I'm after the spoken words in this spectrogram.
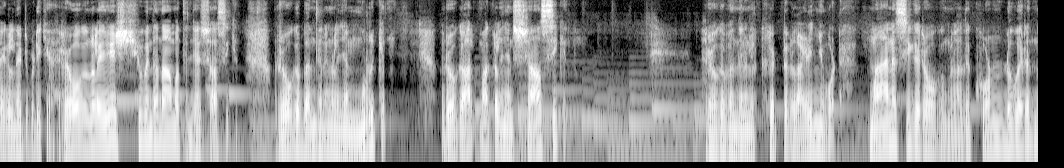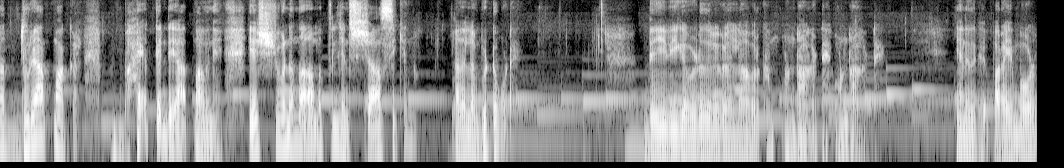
കൈകൾ നീട്ടിപ്പിടിക്കുക രോഗങ്ങളെ യേശുവിന്റെ നാമത്തിൽ ഞാൻ ശാസിക്കുന്നു. രോഗബന്ധനങ്ങൾ ഞാൻ മുറിക്കുന്നു. രോഗാത്മാക്കളെ ഞാൻ ശാസിക്കുന്നു. രോഗബന്ധനങ്ങൾ കെട്ടുകൾ അഴിഞ്ഞു പോട്ടെ. മാനസിക രോഗങ്ങൾ അത് കൊണ്ടുവരുന്ന ദുരാത്മാക്കൾ ഭയത്തിന്റെ ആത്മാവിനെ യേശുവിന്റെ നാമത്തിൽ ഞാൻ ശാസിക്കുന്നു. അതെല്ലാം വിട്ടുപോട്ടെ. ദൈവിക വിടുതലുകൾ എല്ലാവർക്കും ഉണ്ടാകട്ടെ ഉണ്ടാകട്ടെ. ഞാനിത് പറയുമ്പോൾ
